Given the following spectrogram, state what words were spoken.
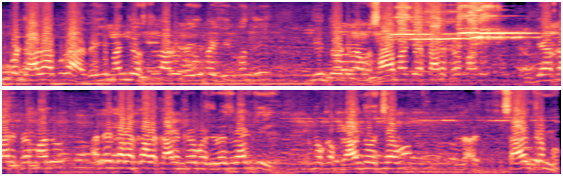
ఇప్పుడు దాదాపుగా వెయ్యి మంది వస్తున్నారు వెయ్యి మంది ఇంకొంది. దీంతో మేము సామాజిక కార్యక్రమాలు విద్యా కార్యక్రమాలు అనేక రకాల కార్యక్రమాలు నిర్వహించడానికి మేము ఒక ప్రాంతం వచ్చాము. సాయంత్రము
